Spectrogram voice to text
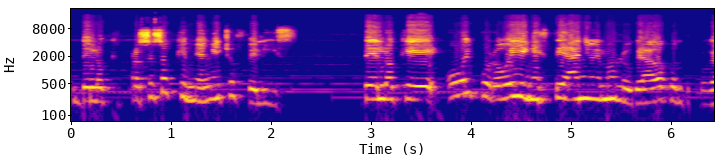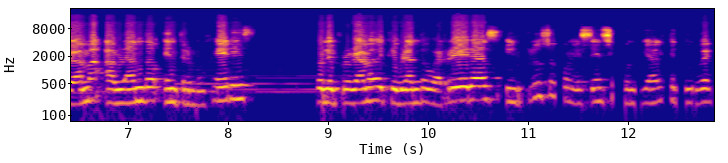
de los procesos que me han hecho feliz, de lo que hoy por hoy en este año hemos logrado con tu programa Hablando entre Mujeres, con el programa de Quebrando Barreras, incluso con Esencia Mundial que tuve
